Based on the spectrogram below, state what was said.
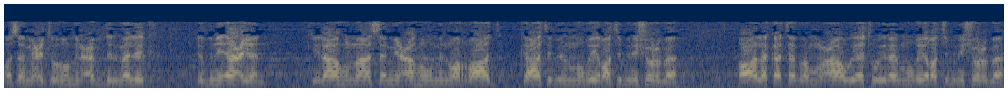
وسمعته من عبد الملك بن أعين. كلاهما سمعه من وراد كاتب المغيرة بن شعبة. قال كتب معاوية إلى المغيرة بن شعبة.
